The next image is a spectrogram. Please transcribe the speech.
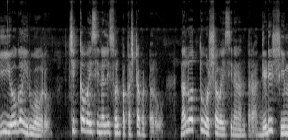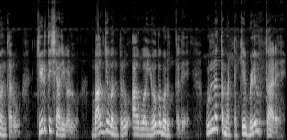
ಈ ಯೋಗ ಇರುವವರು ಚಿಕ್ಕ ವಯಸ್ಸಿನಲ್ಲಿ ಸ್ವಲ್ಪ ಕಷ್ಟಪಟ್ಟರು. ನಲವತ್ತು ವರ್ಷ ವಯಸ್ಸಿನ ನಂತರ ದಿಢೀರ್ ಶ್ರೀಮಂತರು, ಕೀರ್ತಿಶಾಲಿಗಳು, ಭಾಗ್ಯವಂತರು ಆಗುವ ಯೋಗ ಬರುತ್ತದೆ. ಉನ್ನತ ಮಟ್ಟಕ್ಕೆ ಬೆಳೆಯುತ್ತಾರೆ.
